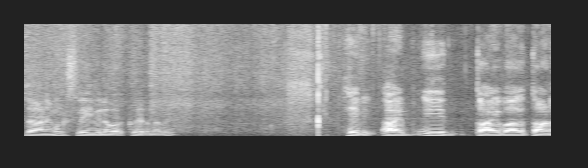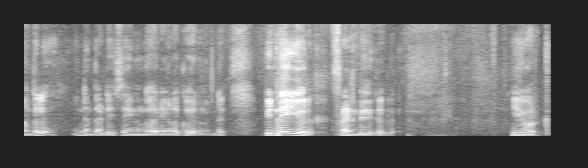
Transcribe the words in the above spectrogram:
ഇതാണ് നമുക്ക് സ്ലീവിലെ വർക്ക് വരുന്നത്. ഹെവി ഈ താഴ് ഭാഗത്താണെങ്കിൽ ഇങ്ങനത്തെ ഡിസൈനും കാര്യങ്ങളൊക്കെ വരുന്നുണ്ട്. പിന്നെ ഈ ഒരു ഫ്രണ്ട് ഏരിയയിൽ ഈ വർക്ക്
